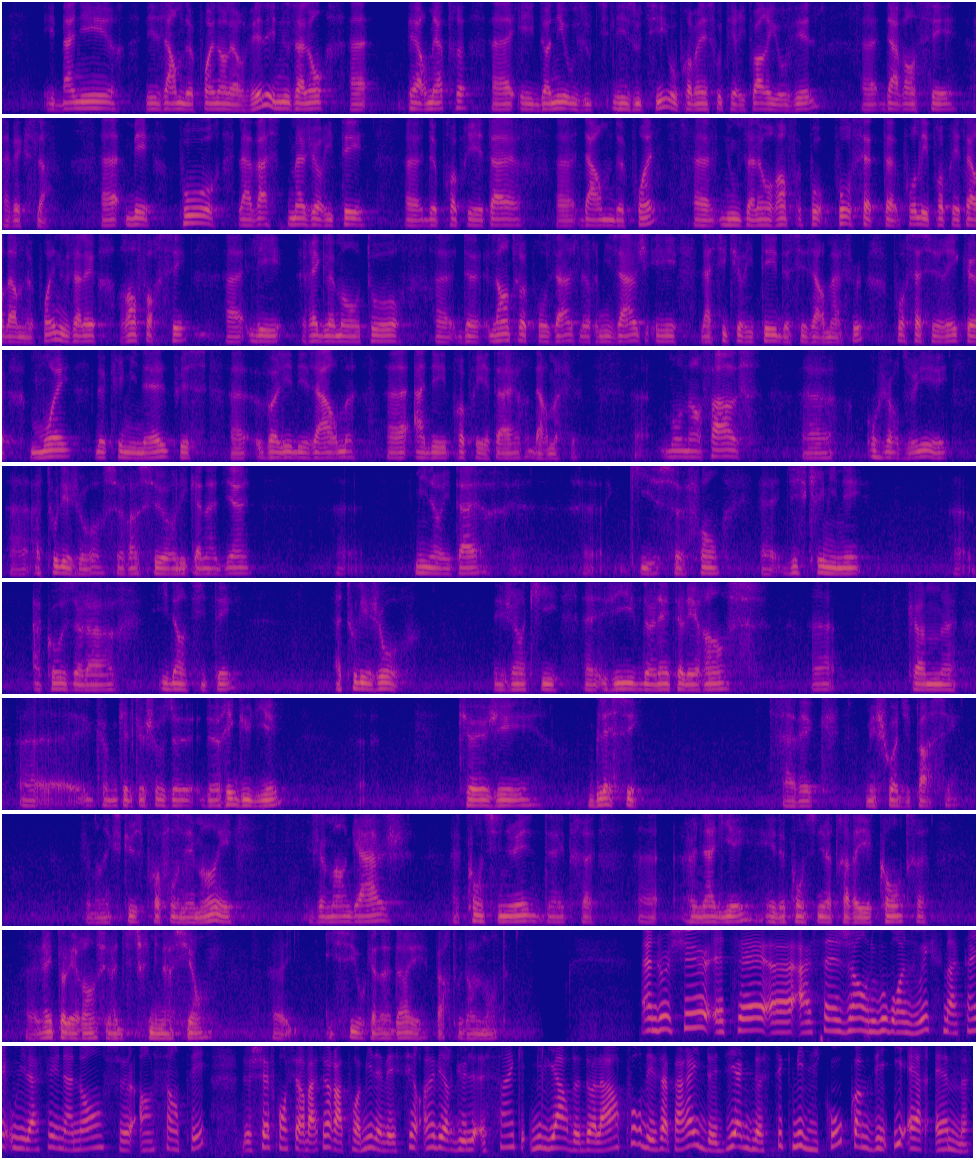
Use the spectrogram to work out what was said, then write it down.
et bannir les armes de poing dans leur ville et nous allons permettre et donner les outils aux provinces, aux territoires et aux villes d'avancer avec cela. mais pour la vaste majorité de propriétaires d'armes de poing, euh, nous allons pour, pour, les propriétaires d'armes de poing, nous allons renforcer euh, les règlements autour euh, de l'entreposage, le remisage et la sécurité de ces armes à feu pour s'assurer que moins de criminels puissent voler des armes à des propriétaires d'armes à feu. mon emphase aujourd'hui et à tous les jours sera sur les Canadiens minoritaires qui se font euh, discriminés euh, à cause de leur identité à tous les jours. Des gens qui euh, vivent de l'intolérance comme, comme quelque chose de régulier que j'ai blessé avec mes choix du passé. Je m'en excuse profondément et je m'engage à continuer d'être un allié et de continuer à travailler contre euh, l'intolérance et la discrimination euh, ici au Canada et partout dans le monde. Andrew Scheer était euh, à Saint-Jean, au Nouveau-Brunswick, ce matin, où il a fait une annonce euh, en santé. Le chef conservateur a promis d'investir 1,5 milliard de dollars pour des appareils de diagnostic médicaux comme des IRM. M.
